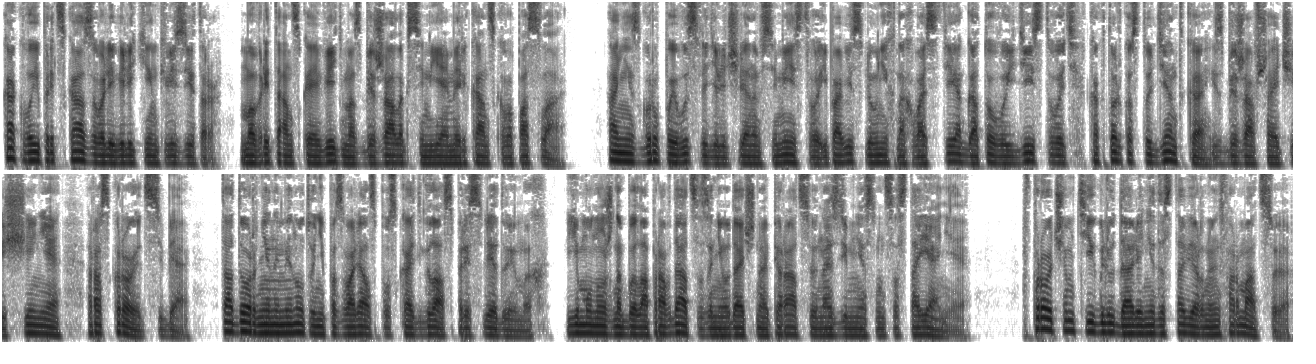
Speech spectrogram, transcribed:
Как вы и предсказывали, Великий Инквизитор, мавританская ведьма сбежала к семье американского посла. Они с группой выследили членов семейства и повисли у них на хвосте, готовые действовать, как только студентка, избежавшая очищения, раскроет себя. Тодор ни на минуту не позволял спускать глаз преследуемых. Ему нужно было оправдаться за неудачную операцию на зимнее солнцестояние. Впрочем, Тиглю дали недостоверную информацию.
